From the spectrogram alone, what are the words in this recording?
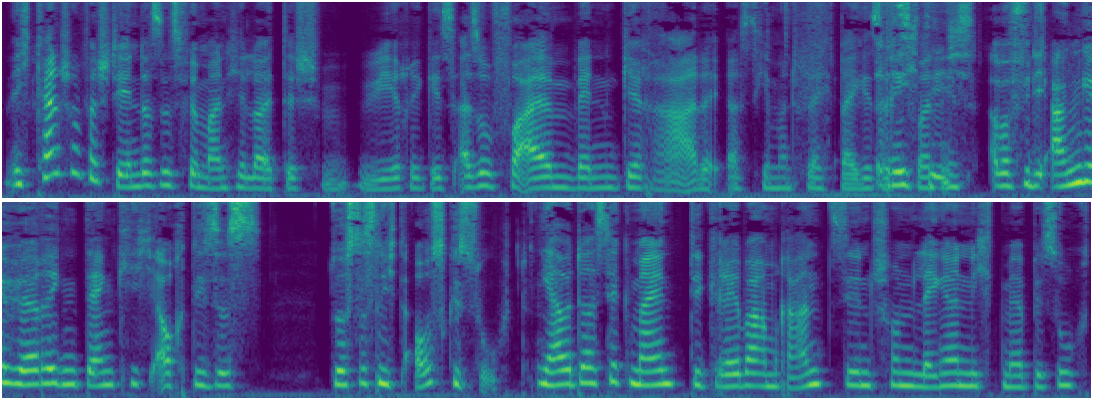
Ich kann schon verstehen, dass es für manche Leute schwierig ist. Also vor allem, wenn gerade erst jemand vielleicht beigesetzt worden Richtig. ist. Aber für die Angehörigen denke ich auch dieses, du hast es nicht ausgesucht. Ja, aber du hast ja gemeint, die Gräber am Rand sind schon länger nicht mehr besucht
